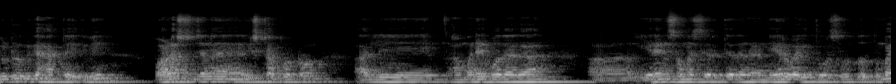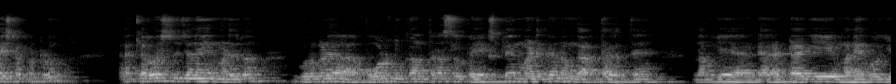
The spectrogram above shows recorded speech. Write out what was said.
ಯೂಟ್ಯೂಬಿಗೆ ಹಾಕ್ತಾ ಇದ್ವಿ ಭಾಳಷ್ಟು ಜನ ಇಷ್ಟಪಟ್ಟು ಅಲ್ಲಿ, ಆ ಮನೆಗೆ ಹೋದಾಗ ಏನೇನು ಸಮಸ್ಯೆ ಇರುತ್ತೆ ಅದನ್ನು ನೇರವಾಗಿ ತೋರಿಸೋದು ತುಂಬ ಇಷ್ಟಪಟ್ಟರು ಕೆಲವಷ್ಟು ಜನ ಏನು ಮಾಡಿದರು, ಗುರುಗಳ ಬೋರ್ಡ್ ಮುಖಾಂತರ ಸ್ವಲ್ಪ ಎಕ್ಸ್ಪ್ಲೇನ್ ಮಾಡಿದರೆ ನಮ್ಗೆ ಅರ್ಥ ಆಗುತ್ತೆ. ನಮಗೆ ಡೈರೆಕ್ಟಾಗಿ ಮನೆಗೆ ಹೋಗಿ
